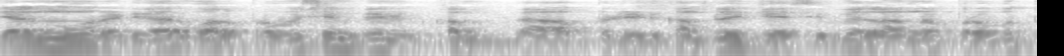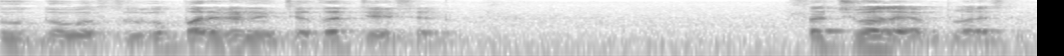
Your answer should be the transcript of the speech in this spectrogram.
జగన్మోహన్ రెడ్డి గారు వాళ్ళ ప్రొఫెషన్ పీరియడ్ కంప్లీట్ చేసి వీళ్ళందరూ ప్రభుత్వ ఉద్యోగస్తులకు పరిగణించేటట్టు చేశాడు. సచివాలయ ఎంప్లాయీస్ని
